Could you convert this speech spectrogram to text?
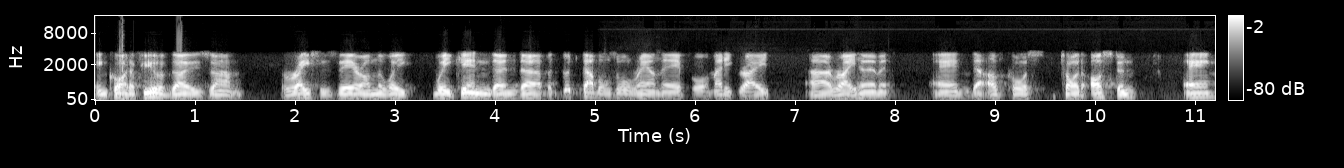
in quite a few of those um, races there on the week weekend, and uh, but good doubles all round there for Matty Gray, uh, Ray Herman, and uh, of course Todd Austin. And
